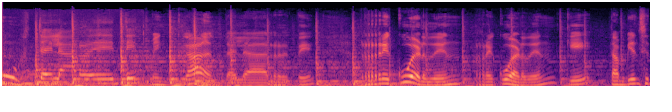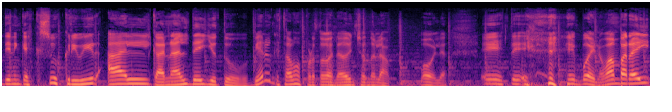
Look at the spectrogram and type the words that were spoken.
gusta el arte. Me encanta el arte. Recuerden, recuerden que también se tienen que suscribir al canal de YouTube. Vieron que estamos por todos lados hinchando la bola. Este, bueno, van para ahí.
